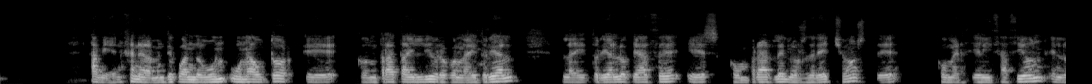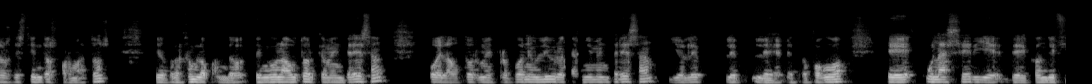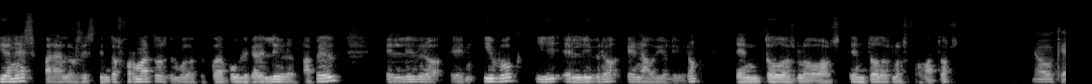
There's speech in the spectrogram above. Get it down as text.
También, generalmente cuando un, un autor eh, contrata el libro con la editorial, la editorial lo que hace es comprarle los derechos de comercialización en los distintos formatos. Yo, por ejemplo, cuando tengo un autor que me interesa o el autor me propone un libro que a mí me interesa, yo le, propongo eh, una serie de condiciones para los distintos formatos, de modo que pueda publicar el libro en papel, el libro en ebook y el libro en audiolibro, en todos los, en todos los formatos. Ok.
